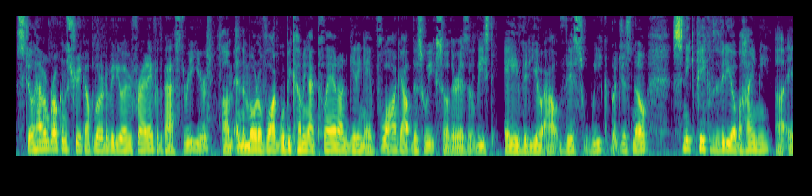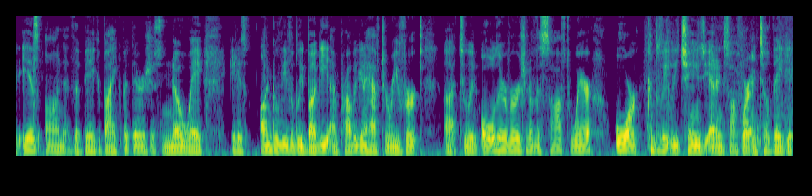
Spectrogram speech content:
Still haven't broken the streak. Uploaded a video every Friday for the past three years. Um, and the moto vlog will be coming. I plan on getting a vlog out this week. So there is at least a video out this week, but just know sneak peek of the video behind me. Uh, it is on the big bike, but there is just no way it is unbelievably buggy. I'm probably to have to revert uh, to an older version of the software or completely change the editing software until they get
